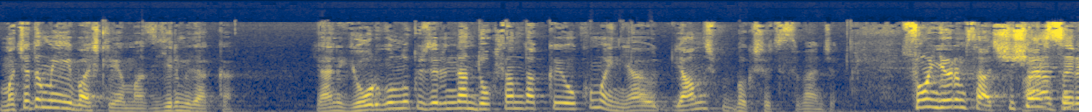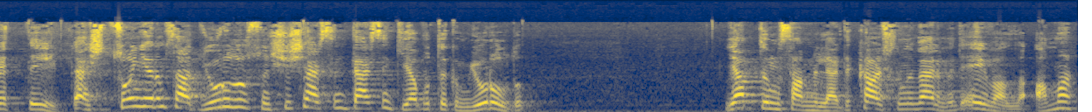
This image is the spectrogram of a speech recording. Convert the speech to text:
Maça da mı iyi başlayamaz 20 dakika? Yani yorgunluk üzerinden 90 dakikayı okumayın ya. Yanlış bir bakış açısı bence. Son yarım saat şişersin. Mazeret değil. Ya son yarım saat yorulursun, şişersin dersin ki ya bu takım yoruldu. Yaptığımız hamlelerde karşılığını vermedi eyvallah. Ama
